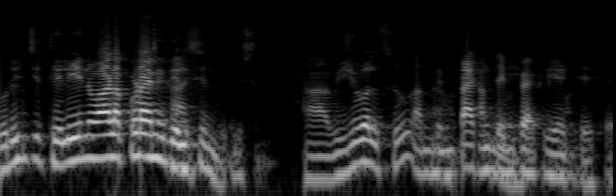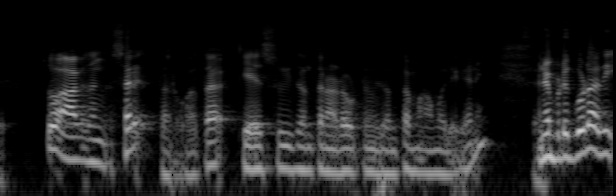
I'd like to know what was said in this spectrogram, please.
గురించి తెలియని వాళ్ళకు కూడా ఆయనకి తెలిసింది. తెలిసింది. ఆ విజువల్స్ అంత ఇంపాక్ట్ అంత impact. క్రియేట్ చేశారు. సో ఆ విధంగా సరే తర్వాత కేసు ఇదంతా నడవటం ఇదంతా మామూలే కానీ అయినప్పటికీ కూడా అది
